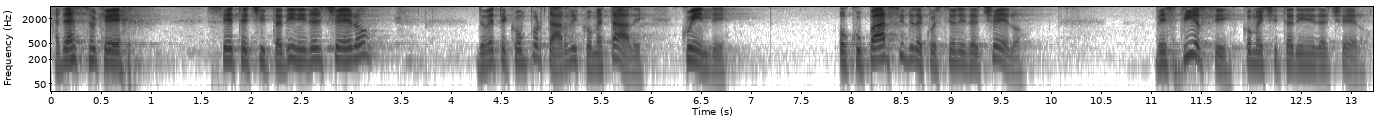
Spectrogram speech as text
Adesso che siete cittadini del cielo, dovete comportarvi come tali. Quindi occuparsi delle questioni del cielo, vestirsi come cittadini del cielo,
